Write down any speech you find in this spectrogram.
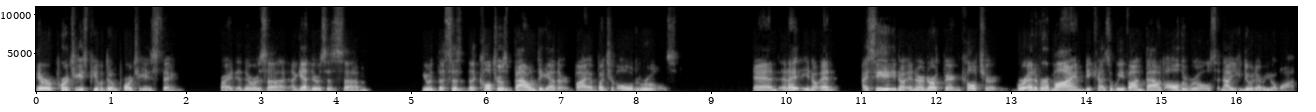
there were Portuguese people doing Portuguese thing, right? And there was uh, again there was this um, was, the the culture was bound together by a bunch of old rules, and and I you know and I see you know in our North American culture we're out of our mind because we've unbound all the rules and now you can do whatever you want,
